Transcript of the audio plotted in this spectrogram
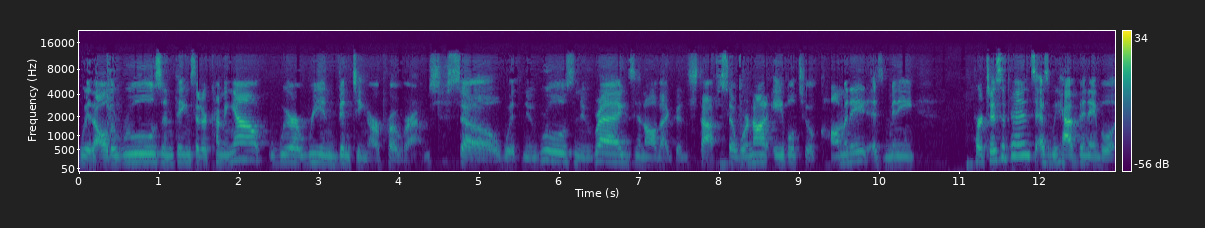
with all the rules and things that are coming out, we're reinventing our programs. So with new rules, new regs and all that good stuff. So we're not able to accommodate as many participants as we have been able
